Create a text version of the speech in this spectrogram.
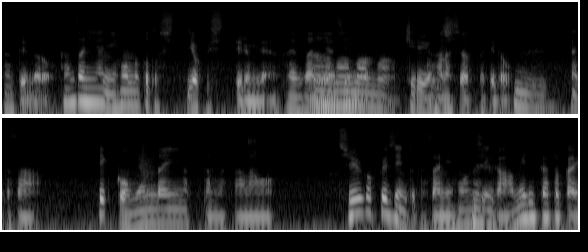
なんて言うんだろう。タンザニア日本のことしよく知ってるみたいな。タンザニアあまあまあ人まあっていう話だったけどうんなんかさ結構問題になったのがさあの中国人とかさ日本人がアメリカとか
